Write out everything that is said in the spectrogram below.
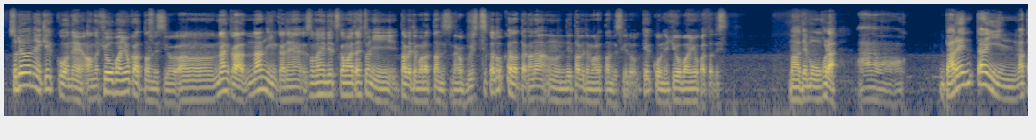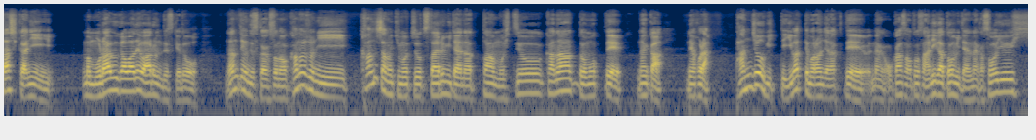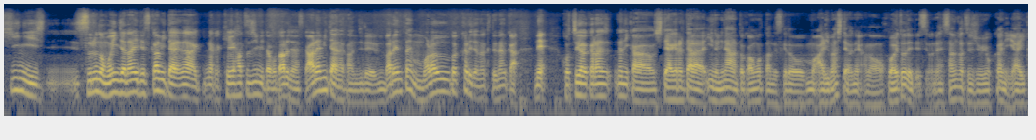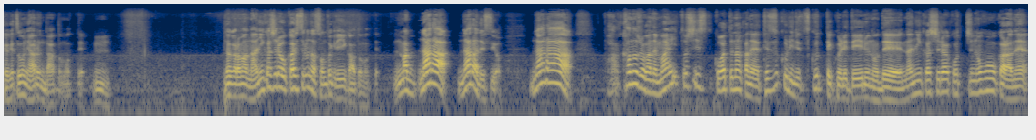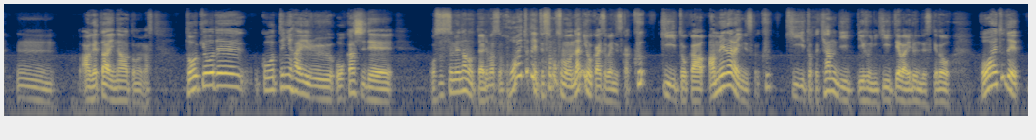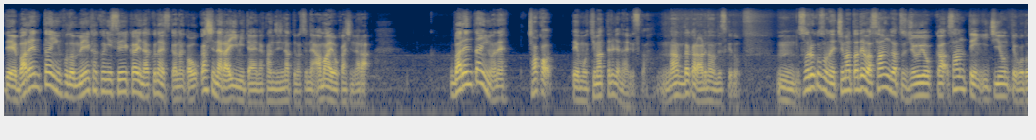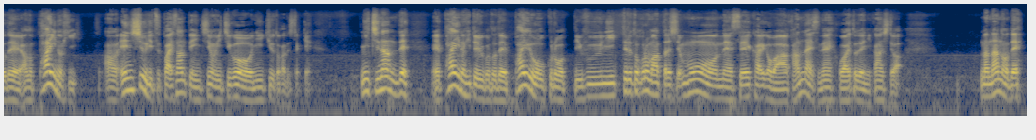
それはね、結構ね、あの、評判良かったんですよ。あの、なんか、何人かね、その辺で捕まえた人に食べてもらったんです。なんか物質かどっかだったかな？うん、で食べてもらったんですけど、結構ね、評判良かったです。まあでも、ほら、あのバレンタイン、まあ確かに、まあもらう側ではあるんですけど、なんて言うんですか、その、彼女に感謝の気持ちを伝えるみたいなターンも必要かなと思って、なんか、ね、ほら、誕生日って祝ってもらうんじゃなくて、なんかお母さんお父さんありがとうみたいな、なんかそういう日にするのもいいんじゃないですかみたいな、なんか啓発じみたことあるじゃないですか。あれみたいな感じで、バレンタインももらうばっかりじゃなくて、なんかね、こっち側から何かしてあげられたらいいのになとか思ったんですけど、もうありましたよね。あの、ホワイトデーですよね。3月14日に、いや、1ヶ月後にあるんだと思って。うん。だからまあ何かしらお返しするのはその時でいいかと思って。まあ、なら、ならですよ。なら、彼女がね、毎年こうやってなんかね、手作りで作ってくれているので、何かしらこっちの方からね、うん、あげたいなと思います。東京でこう手に入るお菓子でおすすめなのってあります？ホワイトデーってそもそも何を返せばいいんですか？クッキーとか飴ならいいんですか？クッキーとかキャンディーっていう風に聞いてはいるんですけど、ホワイトデーってバレンタインほど明確に正解なくないですか？なんかお菓子ならいいみたいな感じになってますよね。甘いお菓子なら。バレンタインはね、チョコってもう決まってるじゃないですか。なんだからあれなんですけど。うん。それこそね、巷では3月14日3.14ってことで、あの、パイの日、あの、円周率パイ3.141529とかでしたっけ？にちなんで、えパイの日ということで、パイを送ろうっていう風に言ってるところもあったりして、もうね、正解がわかんないですね。ホワイトデーに関しては。まあ、なので、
